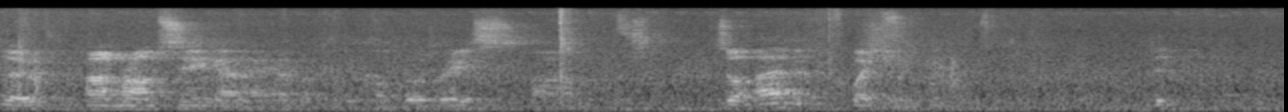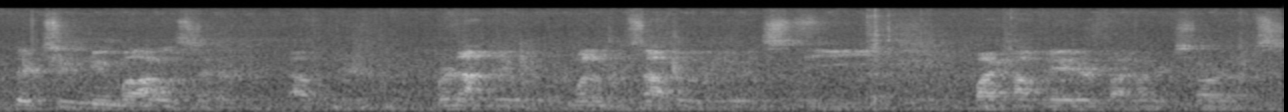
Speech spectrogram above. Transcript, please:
Hello, I'm Ram Singh. I have a company called Boat Race. Um, so I have a question. The- There are two new models that are out there, or not new. One of them's not really new. It's the Y Combinator 500 startups,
